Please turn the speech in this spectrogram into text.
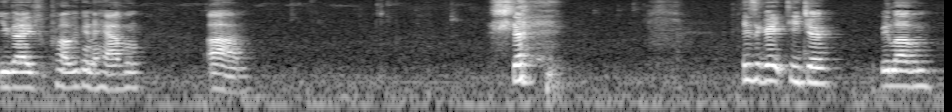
you guys are probably gonna have him. Um, he's a great teacher. We love him.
